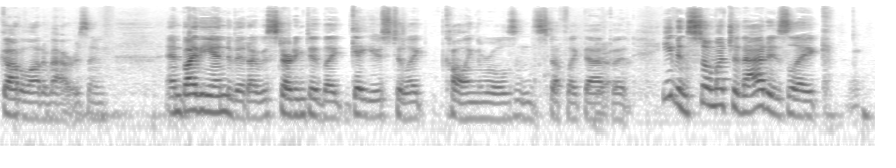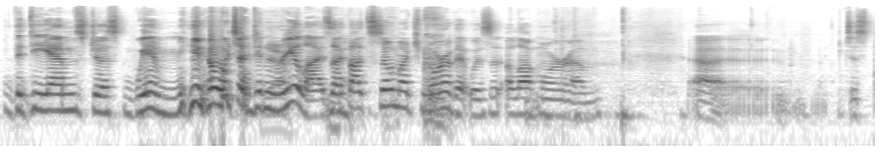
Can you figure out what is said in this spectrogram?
got a lot of hours in. And by the end of it, I was starting to like get used to like calling the rules and stuff like that. Yeah. But even so much of that is like the DM's just whim, you know, which I didn't Yeah. realize. I thought so much more of it was a lot more um, uh, just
